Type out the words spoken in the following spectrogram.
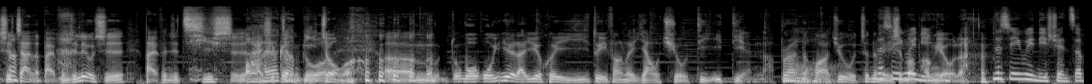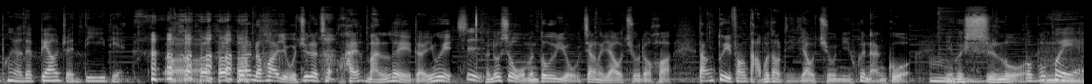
是占了百分之六十、百分之七十，还是更多？比重哦，嗯。我我越来越会以对方的要求低一点了，不然的话就真的没什么朋友了。那是因为你选择朋友的标准低一点，不然的话，我觉得还蛮累的。因为是很多时候我们都有这样的要求的话，当对方达不到你的要求，你会难过，你会失落。我不会哎，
